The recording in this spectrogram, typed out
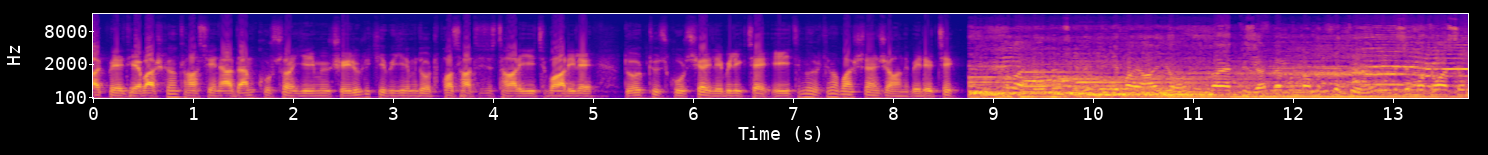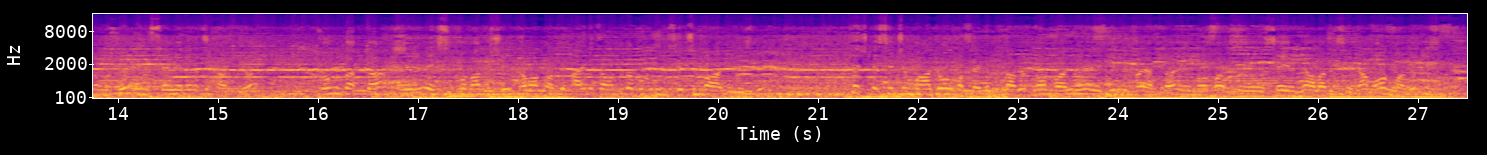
Zonguldak Belediye Başkanı Tahsin Erdem kursların 23 Eylül 2024 Pazartesi tarihi itibariyle 400 kursiyer ile birlikte eğitim öğretime başlanacağını belirtti. Ama gördüğünüz bayağı yoğun, gayet güzel ve bundan mutluyuz. Bizim motivasyonumuzu en üst seviyelere çıkartıyor. Zonguldak'ta e, eksik olan bir şeyi tamamladık. Aynı zamanda da bu bizim seçim vaadimizdi. Keşke seçim vaadi olmasaydı. Bunlar normalde e, günlük hayatta e, normal e, seyrini alabilseydi ama olmadı. Biz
